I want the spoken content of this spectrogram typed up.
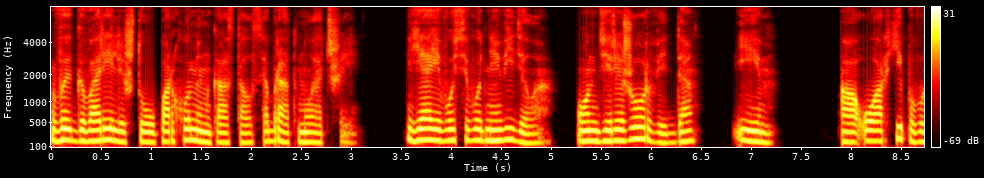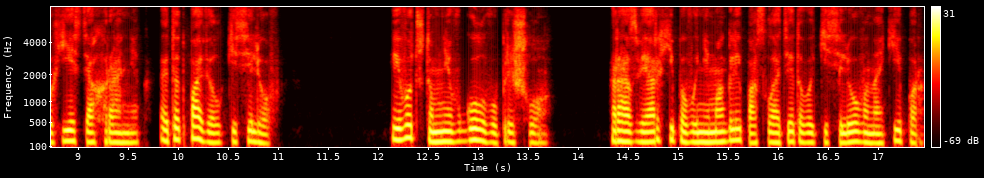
Вы говорили, что у Пархоменко остался брат младший. Я его сегодня видела. Он дирижер ведь, да? И... А у Архиповых есть охранник, этот Павел Киселёв. И вот что мне в голову пришло. Разве Архиповы не могли послать этого Киселёва на Кипр,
